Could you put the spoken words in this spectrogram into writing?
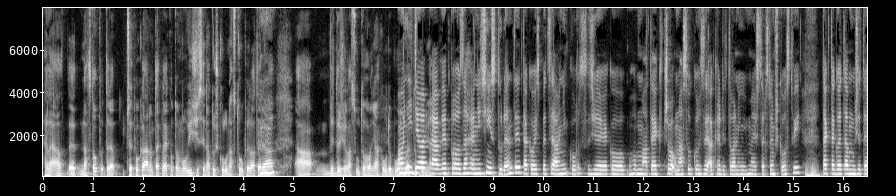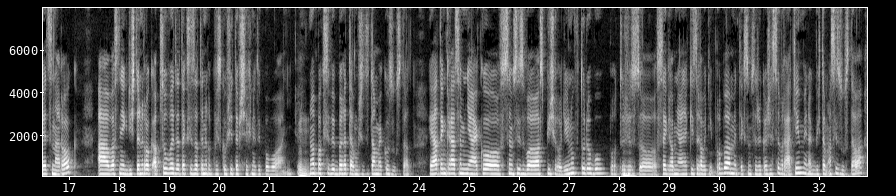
Hele, a e, nastoup, teda předpokládám takhle, jako to mluvíš, že jsi na tu školu nastoupila teda mm-hmm. a vydržela jsi u toho nějakou dobu? Oni dělají právě pro zahraniční studenty takový speciální kurz, že jako ho máte, jak třeba u nás jsou kurzy akreditovaný ministerstvem školství, mm-hmm. tak takhle tam můžete jet na rok a vlastně, když ten rok absolvujete, tak si za ten rok vyzkoušíte všechny ty povolání. Mm. No a pak si vyberete a můžete tam jako zůstat. Já tenkrát jsem měla jako, jsem si zvolila spíš rodinu v tu dobu, protože mm. Segra měla nějaký zdravotní problémy, tak jsem si řekla, že se vrátím, jinak bych tam asi zůstala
